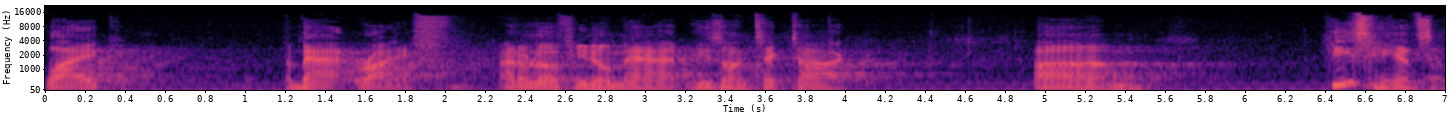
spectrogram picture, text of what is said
like Matt Rife. I don't know if you know Matt, he's on TikTok. Um, he's handsome.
